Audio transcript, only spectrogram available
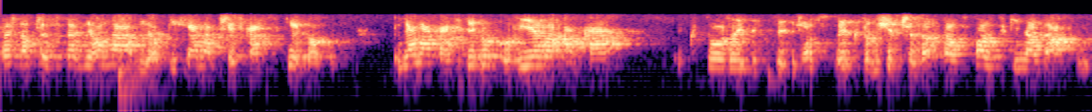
zresztą przedstawiona i opisana przez Karskiego, Jana Karskiego, kuriera AK, który, który się przedostał z Polski na zachód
